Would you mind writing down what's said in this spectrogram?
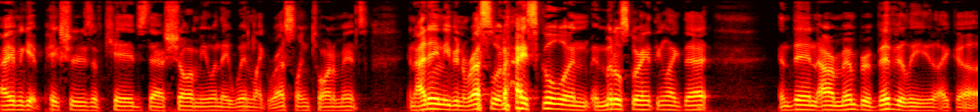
I even get pictures of kids that are showing me when they win like wrestling tournaments, and I didn't even wrestle in high school and, and middle school or anything like that. And then I remember vividly, like uh,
